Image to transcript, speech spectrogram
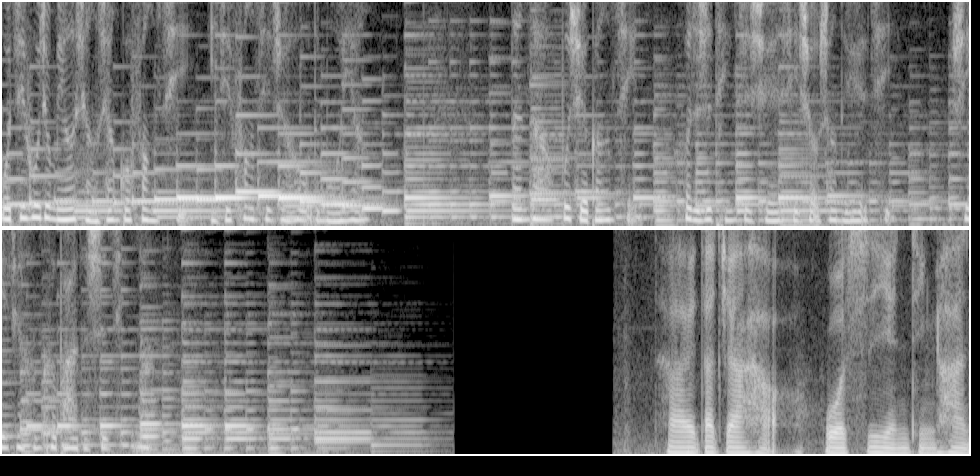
我几乎就没有想象过放弃，以及放弃之后我的模样。难道不学钢琴，或者是停止学习手上的乐器，是一件很可怕的事情吗？嗨，大家好，我是严廷翰。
